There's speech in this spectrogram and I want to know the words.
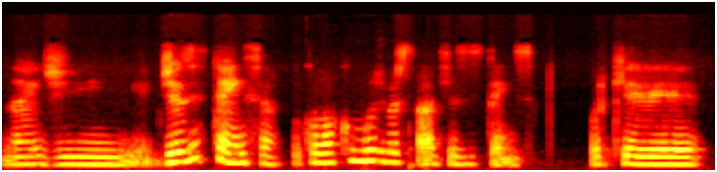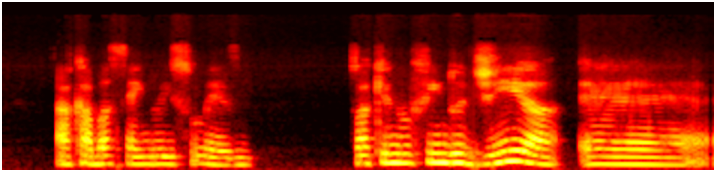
né, de, de existência. Eu coloco como diversidade de existência, porque acaba sendo isso mesmo. Só que no fim do dia, é,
